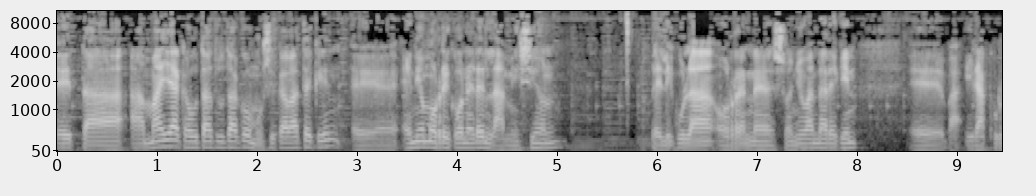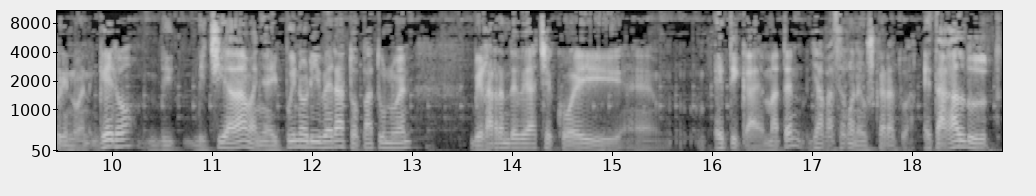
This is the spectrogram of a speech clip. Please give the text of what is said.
eta amaiak hautatutako musika batekin, e, Ennio Morriconeren La Misión, pelikula horren e, soinu bandarekin, e, ba, irakurri nuen. Gero, bi, bitxia da, baina ipuin hori bera topatu nuen, bigarren DBH-koei e, etika ematen, ja, bazegoen euskaratua. Eta galdu dut,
